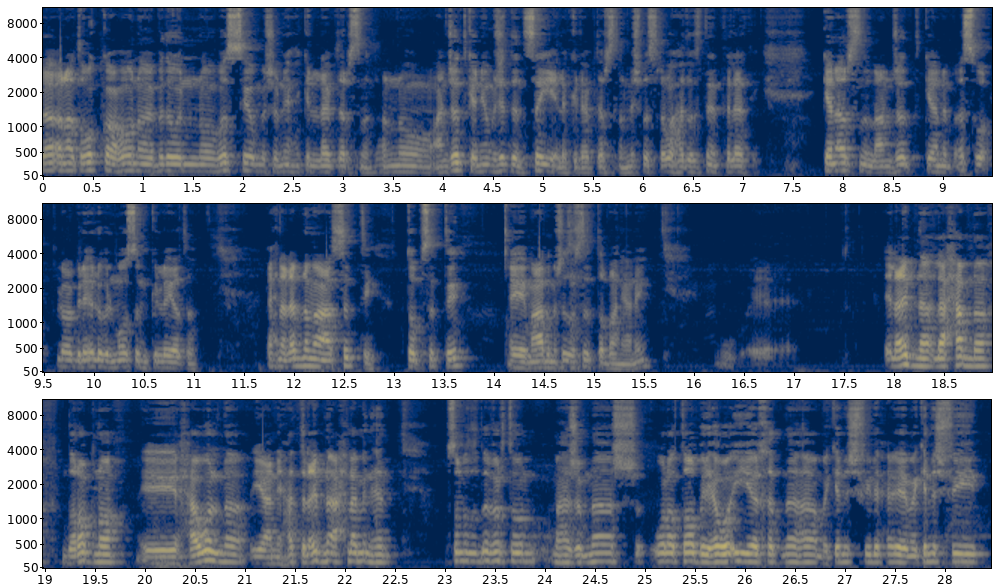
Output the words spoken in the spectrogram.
لا أنا أتوقع هون بدو إنه بس يوم مش منيح كل لعيبه أرسنال لأنه عن جد كان يوم جدا سيء لكل لعيبه أرسنال مش بس لواحد واثنين ثلاثة. كان أرسنال عن جد كان باسوء لعبة له بالموسم كلياتها. إحنا لعبنا مع ستة توب ستة. إيه ما عدا مش ست طبعا يعني. لعبنا لاحمنا ضربنا إيه حاولنا يعني حتى لعبنا أحلى منهن. وصلنا ضد إيفرتون ما هاجمناش ولا طابة هوائية أخذناها ما كانش في لح... ما كانش في إيه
